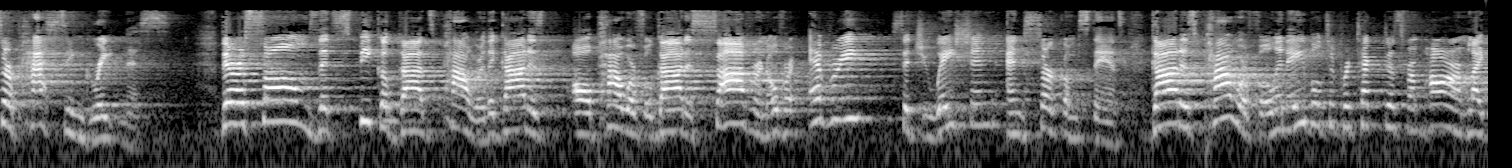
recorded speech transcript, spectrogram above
surpassing greatness. There are Psalms that speak of God's power, that God is all powerful, God is sovereign over every situation and circumstance. God is powerful and able to protect us from harm, like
